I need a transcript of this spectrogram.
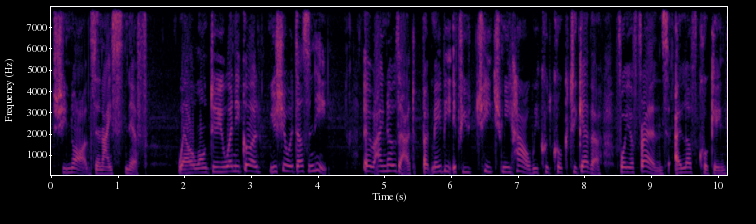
She nods and I sniff. Well, it won't do you any good. Yeshua doesn't eat. Oh, I know that, but maybe if you teach me how, we could cook together for your friends. I love cooking.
